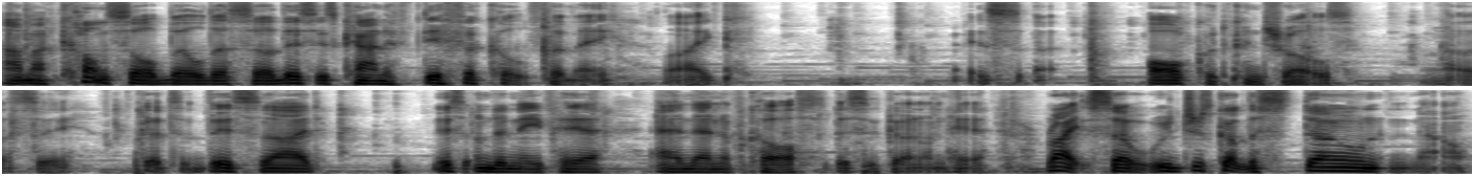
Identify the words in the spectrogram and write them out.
I'm a console builder, so this is kind of difficult for me. Like, it's awkward controls. Let's see. Go to this side, this underneath here, and then of course this is going on here. Right, so we've just got the stone now.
